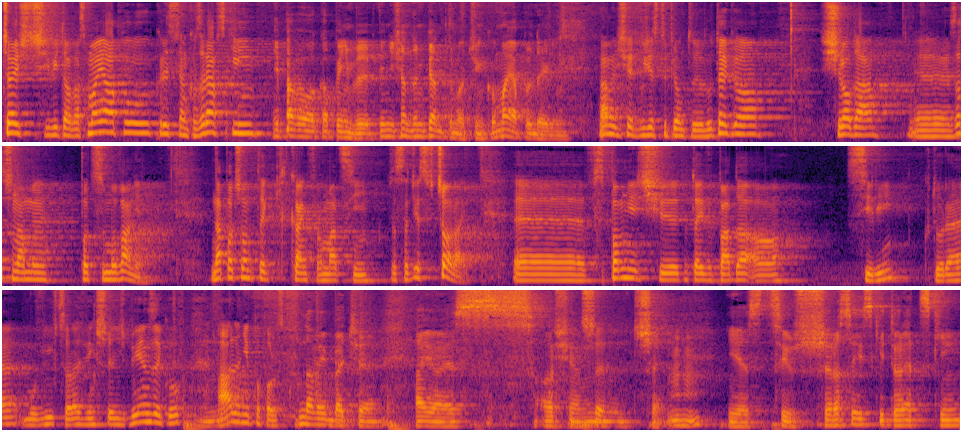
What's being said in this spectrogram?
Cześć, witam Was MyApple, Krystian Kozrawski. I Paweł Okopień w 55. odcinku MyApple Daily. Mamy dzisiaj 25 lutego, środa. E, zaczynamy podsumowanie. Na początek kilka informacji, w zasadzie z wczoraj. E, wspomnieć e, tutaj wypada o Siri, które mówi w coraz większej liczbie języków, ale nie po polsku. W nowej becie iOS 8.3 mhm. jest już rosyjski, turecki,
